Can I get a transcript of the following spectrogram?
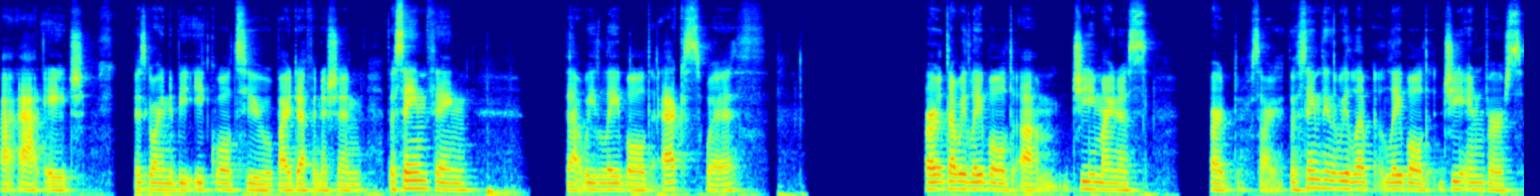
uh, at H is going to be equal to, by definition, the same thing that we labeled X with, or that we labeled um, G minus, or sorry, the same thing that we lab labeled G inverse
